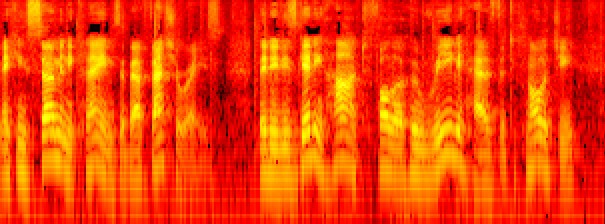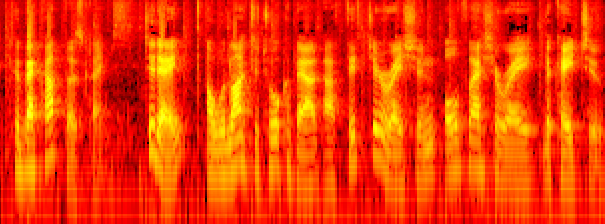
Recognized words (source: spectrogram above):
making so many claims about flash arrays that it is getting hard to follow who really has the technology to back up those claims. Today, I would like to talk about our fifth generation all-flash array, the K2,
